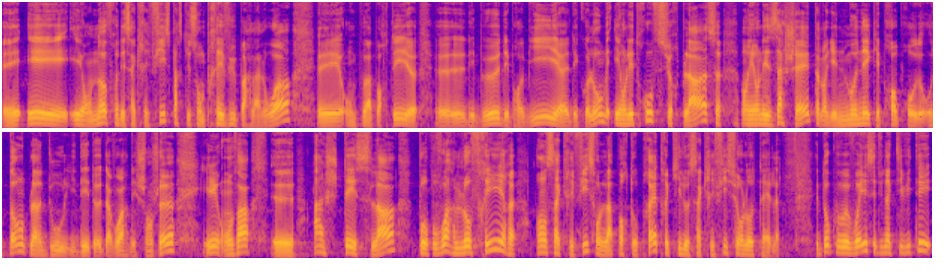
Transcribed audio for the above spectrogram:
Et, on offre des sacrifices parce qu'ils sont prévus par la loi. Et on peut apporter euh, euh, des bœufs, des brebis, des colombes, et on les trouve sur place et on les achète. Alors il y a une monnaie qui est propre au, temple, hein, d'où l'idée d'avoir des changeurs. Et on va acheter cela pour pouvoir l'offrir en sacrifice. On l'apporte au prêtre qui le sacrifie sur l'autel. Et donc vous voyez, c'est une activité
